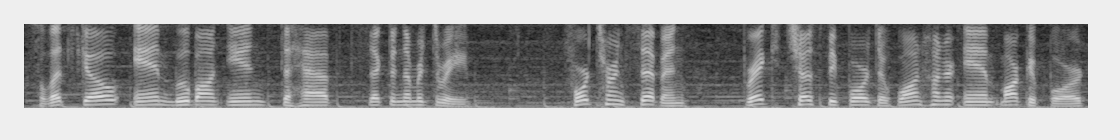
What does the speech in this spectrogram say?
So let's go and move on in to have sector number 3. For turn 7, brake just before the 100M market board,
